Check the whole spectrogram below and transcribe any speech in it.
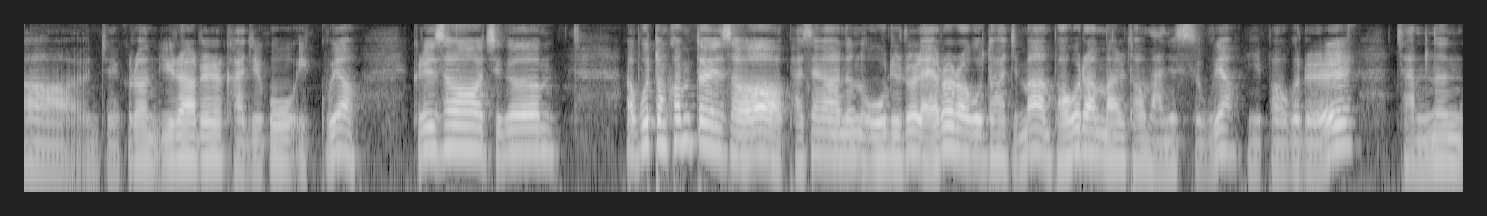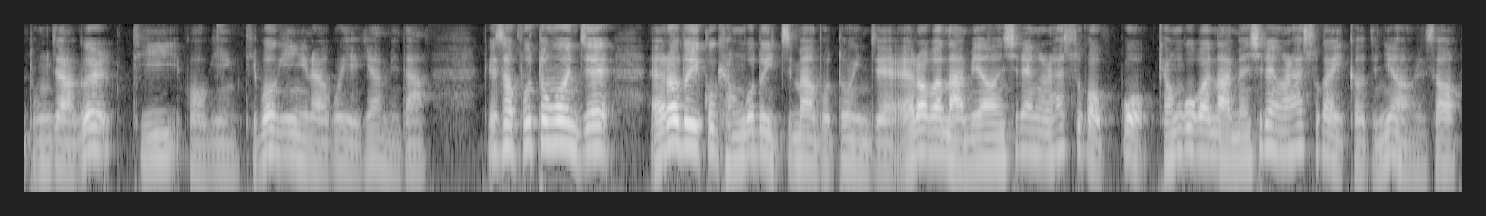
어, 이제 그런 일화를 가지고 있고요. 그래서 지금 아, 보통 컴퓨터에서 발생하는 오류를 에러라고도 하지만 버그란 말을 더 많이 쓰고요. 이 버그를 잡는 동작을 디버깅, 디버깅이라고 얘기합니다. 그래서 보통은 이제 에러도 있고 경고도 있지만 보통 이제 에러가 나면 실행을 할 수가 없고 경고가 나면 실행을 할 수가 있거든요. 그래서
